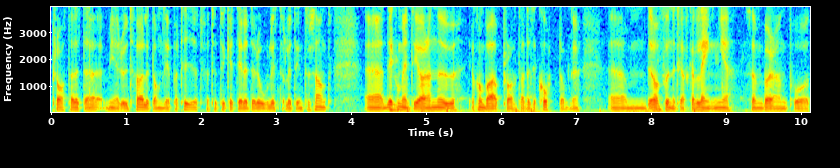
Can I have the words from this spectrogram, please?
prata lite mer utförligt om det partiet för att jag tycker att det är lite roligt och lite intressant. Eh, Det kommer jag inte göra nu, jag kommer bara prata lite kort om det. Ehm, Det har funnits ganska länge, sedan början på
